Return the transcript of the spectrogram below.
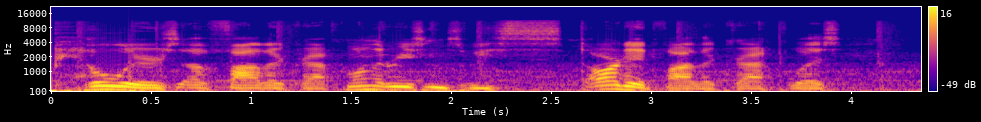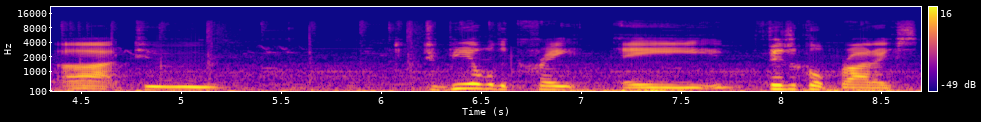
pillars of Fathercraft, one of the reasons we started Fathercraft was uh, to to be able to create a physical products,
